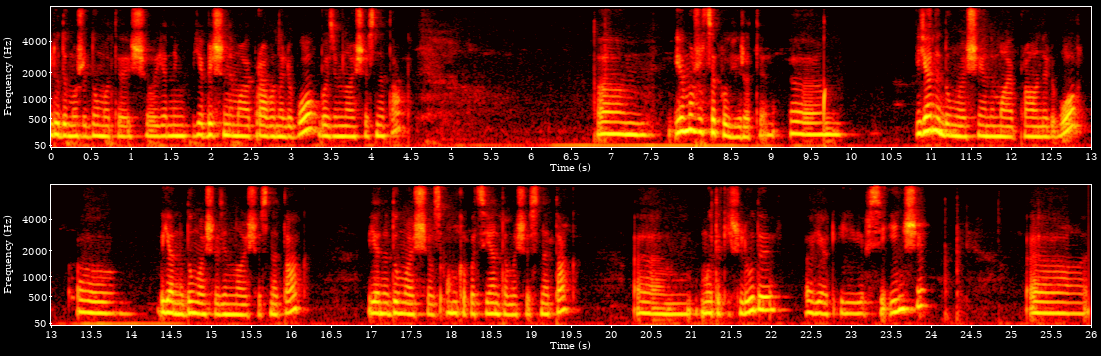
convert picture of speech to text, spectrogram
люди можуть думати, що я, не, я більше не маю права на любов, бо зі мною щось не так. Ем, я можу в це повірити. Ем, я не думаю, що я не маю права на любов. Ем, я не думаю, що зі мною щось не так. Я не думаю, що з онкопацієнтами щось не так. Ми такі ж люди, як і всі інші. Е,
